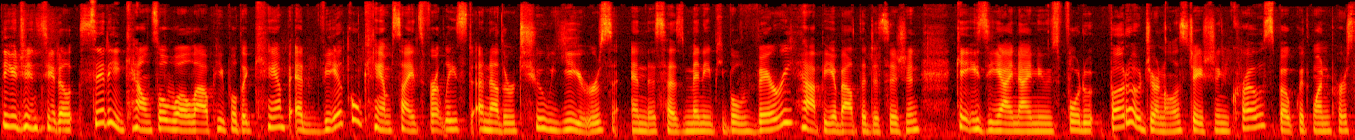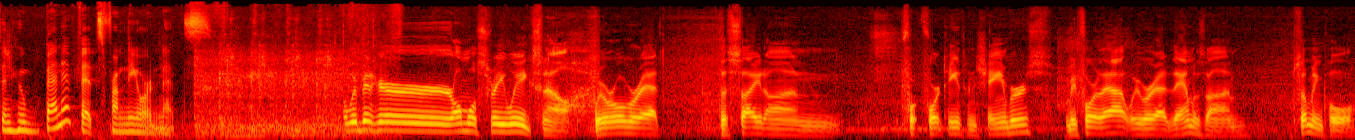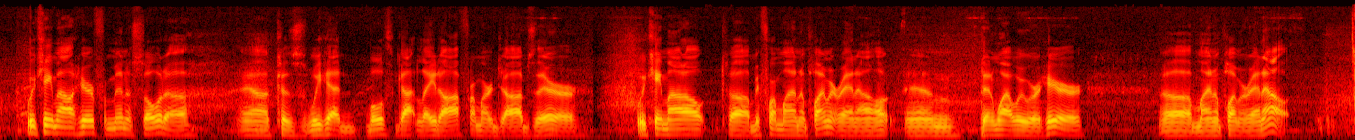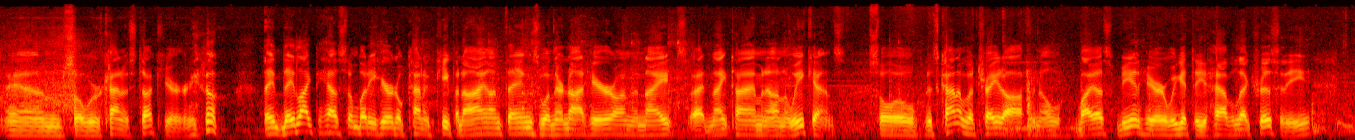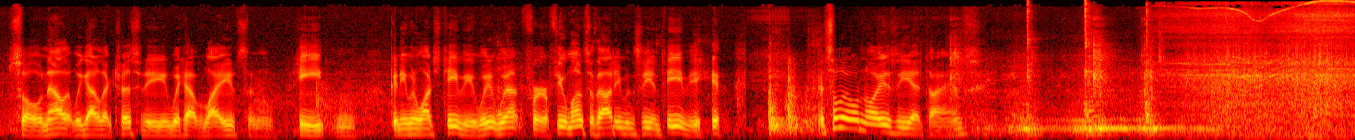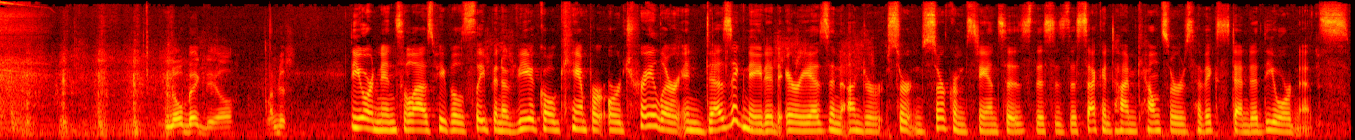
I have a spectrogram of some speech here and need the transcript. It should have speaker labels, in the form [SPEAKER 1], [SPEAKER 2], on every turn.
[SPEAKER 1] The Eugene City- Council will allow people to camp at vehicle campsites for at least another two years, and this has many people very happy about the decision. KEZI 9 News photo, photojournalist Jason Crow spoke with one person who benefits from the ordinance.
[SPEAKER 2] We've been here almost three weeks now. We were over at the site on 14th and Chambers. Before that, we were at the Amazon swimming pool. We came out here from Minnesota because we had both got laid off from our jobs there. We came out uh, before my unemployment ran out, and then while we were here, uh, my unemployment ran out. And so we were kind of stuck here. You know, they they like to have somebody here to kind of keep an eye on things when they're not here on the nights, at nighttime, and on the weekends. So it's kind of a trade-off. You know, by us being here, we get to have electricity. So now that we got electricity, we have lights and heat and can even watch TV. We went for a few months without even seeing TV. it's a little noisy at times. No big deal. I'm just
[SPEAKER 1] The ordinance allows people to sleep in a vehicle, camper, or trailer in designated areas and under certain circumstances. This is the second time councilors have extended the ordinance.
